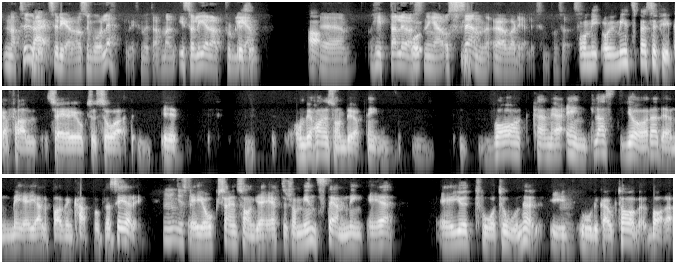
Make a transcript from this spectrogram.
naturligt redan och som går lätt. Liksom, utan man isolerar problem, ja. eh, hittar lösningar och, och sen övar det. Liksom, på sätt. Och, och, i mitt specifika fall så är det också så att eh, om vi har en sån löpning, vad kan jag enklast göra den med hjälp av en kappoplacering? Mm, det. är ju också en sån grej eftersom min stämning är, är ju två toner i mm. olika oktaver bara.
